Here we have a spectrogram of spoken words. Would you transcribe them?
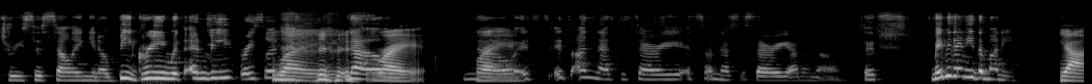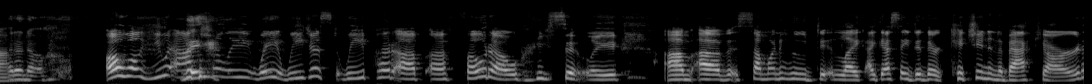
Teresa's selling, you know, be green with envy bracelet. Right. No. Right. No, Right. it's it's unnecessary. It's unnecessary. I don't know. It's maybe they need the money. Yeah. I don't know. Oh well, you actually wait. We just we put up a photo recently um, of someone who did like I guess they did their kitchen in the backyard,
